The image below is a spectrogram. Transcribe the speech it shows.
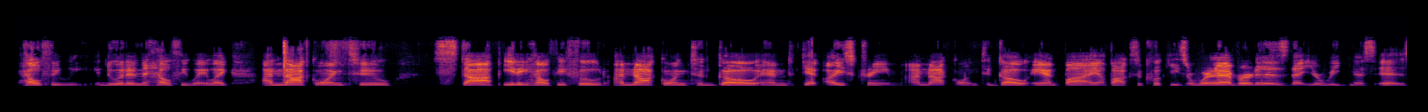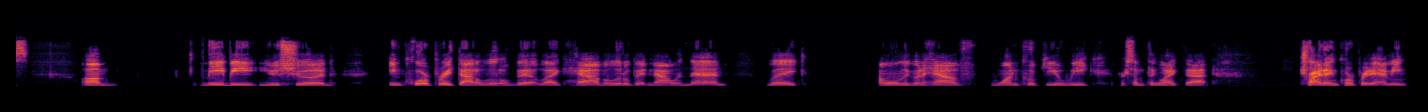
healthily, do it in a healthy way. Like, I'm not going to stop eating healthy food. I'm not going to go and get ice cream. I'm not going to go and buy a box of cookies or whatever it is that your weakness is. Um, maybe you should incorporate that a little bit, like have a little bit now and then, like I'm only going to have one cookie a week or something like that. Try to incorporate it. I mean,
